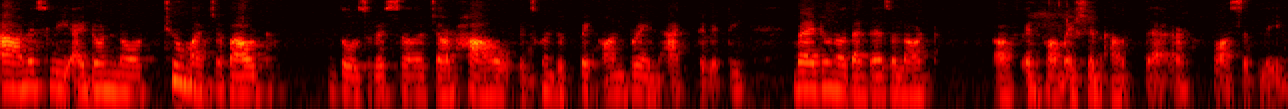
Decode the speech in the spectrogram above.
honestly, I don't know too much about those research or how it's going to pick on brain activity. But I do know that there's a lot of information out there, possibly.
